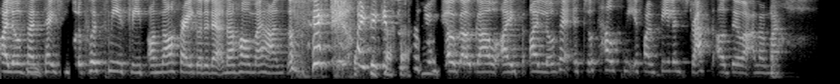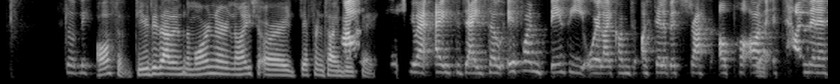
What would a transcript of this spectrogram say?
I love hmm. meditation, but it puts me asleep. I'm not very good at it, and I hold my hands up. I think it's just go, go, go. I I love it. It just helps me if I'm feeling stressed, I'll do it, and I'm like, it's lovely. Awesome. Do you do that in the morning or night or different times each day? Out, the day. So if I'm busy or like I'm, I feel a bit stressed, I'll put on yeah. a 10 minute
